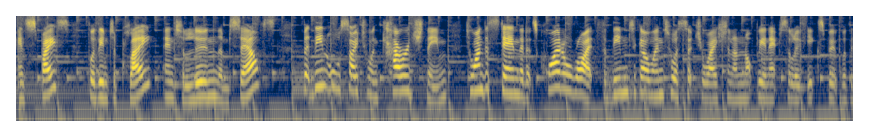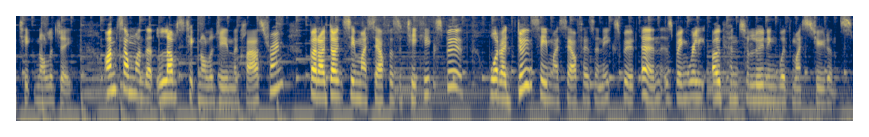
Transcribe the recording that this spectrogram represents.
and space for them to play and to learn themselves but then also to encourage them to understand that it's quite all right for them to go into a situation and not be an absolute expert with the technology. I'm someone that loves technology in the classroom, but I don't see myself as a tech expert. What I do see myself as an expert in is being really open to learning with my students.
